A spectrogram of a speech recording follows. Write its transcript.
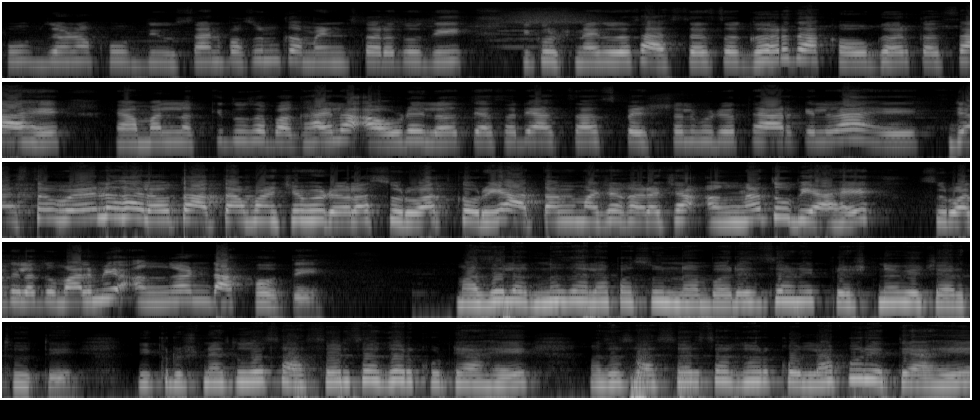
खूप जण खूप दिवसांपासून कमेंट करत होती की कृष्णा तुझं सासरचं घर दाखव. घर कसं आहे? हे आम्हाला नक्की तुझं बघायला आवडेल. त्यासाठी आजचा स्पेशल व्हिडिओ तयार केलेला आहे. जास्त वेळ न घालवता आता माझ्या व्हिडिओला सुरुवात करूया. आता मी माझ्या घराच्या अंगणात उभी आहे. सुरुवातीला तुम्हाला मी अंगण दाखवते. माझं लग्न झाल्यापासून ना बरेच जण एक प्रश्न विचारत होते की कृष्णा तुझं सासरचं घर कुठे आहे? माझं सासरचं घर कोल्हापूर येथे आहे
